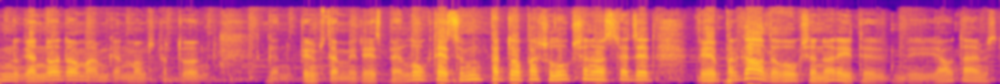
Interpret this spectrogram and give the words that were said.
nu, gan nodomājam, gan mums par to, gan pirms tam ir iespēja lūgties, un par to pašu lūkšanos redzēt, pie, par galda lūkšanu arī bija jautājums.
